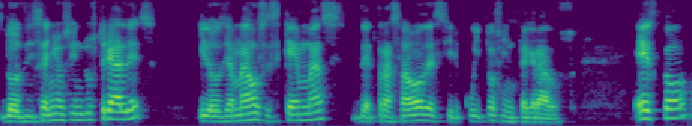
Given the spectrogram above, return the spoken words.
los diseños industriales y los llamados esquemas de trazado de circuitos integrados. Esto,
